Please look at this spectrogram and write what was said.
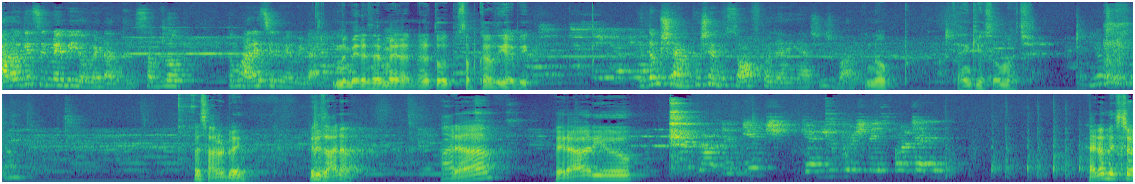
आरो के सिर में भी योगर्ट डालूँगी सब लोग तुम्हारे सिर में भी डालेंगे मेरे सर में मैंने तो सब कर दिया अभी Nope. Thank शैम्पू सॉफ्ट हो जाएंगे आशीष you're welcome what's Arav doing where is Arav Arav where are you Hello, Mr.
